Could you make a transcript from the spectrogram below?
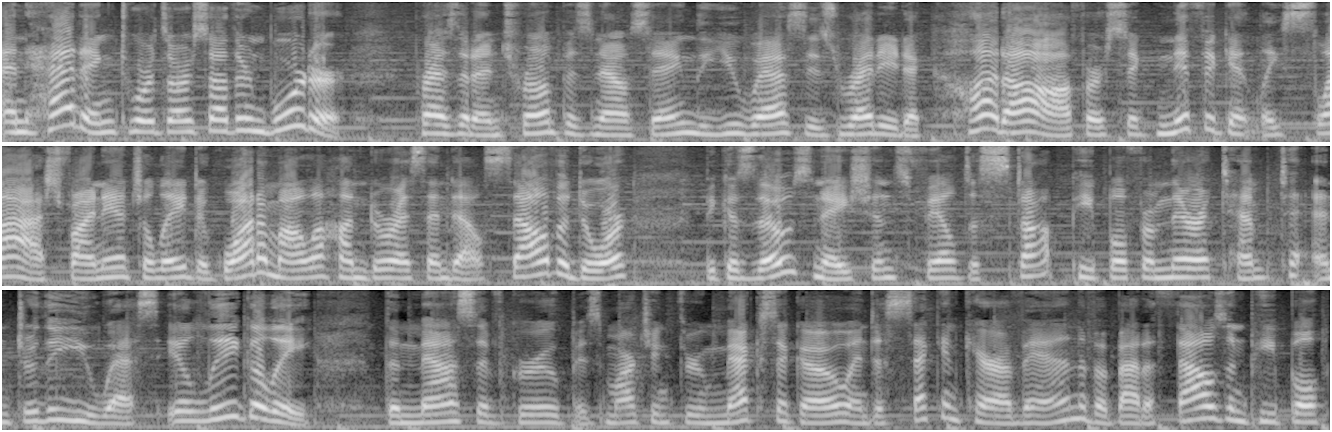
and heading towards our southern border. President Trump is now saying the U.S. is ready to cut off or significantly slash financial aid to Guatemala, Honduras, and El Salvador because those nations failed to stop people from their attempt to enter the U.S. illegally. The massive group is marching through Mexico, and a second caravan of about a thousand people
